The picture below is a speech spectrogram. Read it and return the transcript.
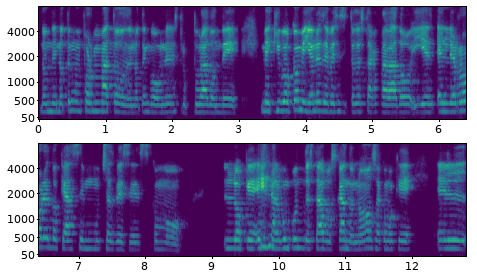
Donde no tengo un formato, donde no tengo una estructura, donde me equivoco millones de veces y todo está grabado y el, error es lo que hace muchas veces como lo que en algún punto estaba buscando, ¿no? O sea, como que el,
